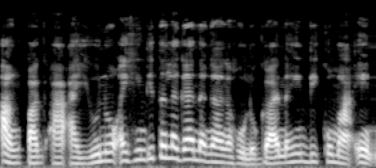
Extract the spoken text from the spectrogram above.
ang pag-aayuno ay hindi talaga nangangahulugan na hindi kumain.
